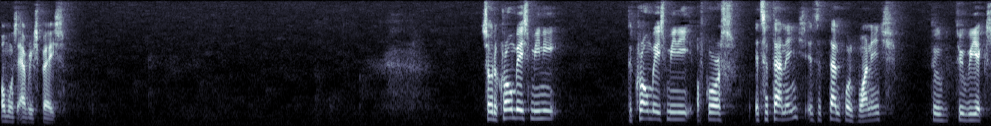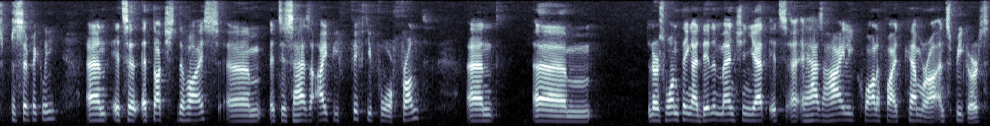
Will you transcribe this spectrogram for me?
almost every space. So the Chromebase Mini, the Chromebase Mini, of course, it's a 10 inch, it's a 10.1 inch to, to be specifically. And it's a, a touch device. Um, it is, has an IP54 front. And um, there's one thing I didn't mention yet. It's, uh, it has a highly qualified camera and speakers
